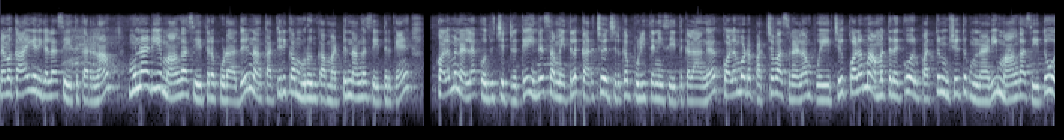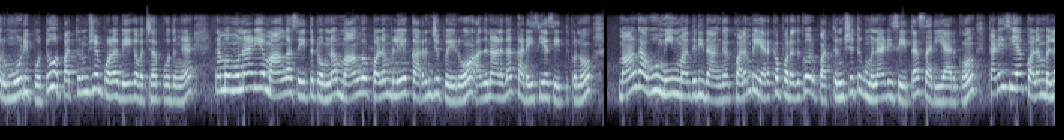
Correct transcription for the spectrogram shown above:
நம்ம காய்கறிகள்லாம் சேர்த்துக்கரலாம் முன்னாடியே மாங்காய் சேர்த்துடக்கூடாது நான் கத்திரிக்காய் முருங்கைக்காய் மட்டும்தாங்க சேர்த்துருக்கேன். குழம்பு நல்லா கொதிச்சிட்டு இருக்கு இந்த சமயத்தில் கரைச்சி வச்சிருக்க புளி தண்ணி சேர்த்துக்கலாங்க. குழம்போட பச்சை வாசனைலாம் போயிடுச்சு குழம்பு அமர்த்துறதுக்கு ஒரு பத்து நிமிஷத்துக்கு முன்னாடி மாங்காய் சேர்த்து ஒரு மூடி போட்டு ஒரு பத்து நிமிஷம் போல் வேக வச்சா போதுங்க. நம்ம முன்னாடியே மாங்காய் சேர்த்துட்டோம்னா மாங்காய் குழம்புலேயே கரைஞ்சு போயிடும் அதனால தான் கடைசியாக சேர்த்துக்கணும். மாங்காவும் மீன் மாதிரி தாங்க குழம்பு இறக்க போகிறதுக்கு ஒரு பத்து நிமிஷத்துக்கு முன்னாடி சேர்த்தா சரியாக இருக்கும். கடைசியாக குழம்புல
